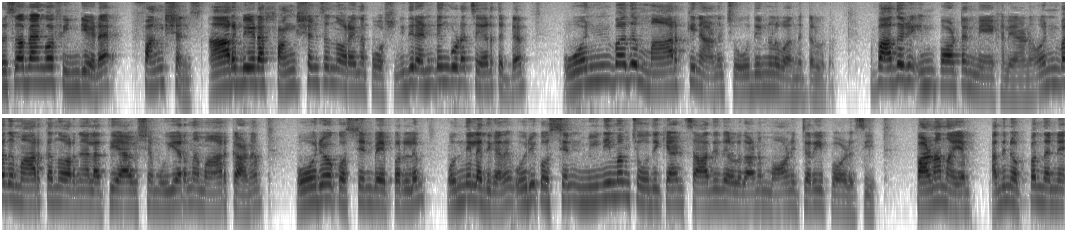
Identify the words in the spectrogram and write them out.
റിസർവ് ബാങ്ക് ഓഫ് ഇന്ത്യയുടെ ഫങ്ഷൻസ് ആർ ബി ഐയുടെ ഫങ്ഷൻസ് എന്ന് പറയുന്ന പോർഷൻ ഇത് രണ്ടും കൂടെ ചേർത്തിട്ട് ഒൻപത് മാർക്കിനാണ് ചോദ്യങ്ങൾ വന്നിട്ടുള്ളത്. അപ്പൊ അതൊരു ഇമ്പോർട്ടന്റ് മേഖലയാണ്. ഒൻപത് മാർക്ക് എന്ന് പറഞ്ഞാൽ അത്യാവശ്യം ഉയർന്ന മാർക്കാണ്. ഓരോ ക്വസ്റ്റ്യൻ പേപ്പറിലും ഒന്നിലധികം ഒരു ക്വസ്റ്റ്യൻ മിനിമം ചോദിക്കാൻ സാധ്യതയുള്ളതാണ് മോണിറ്ററി പോളിസി പണനയം. അതിനൊപ്പം തന്നെ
